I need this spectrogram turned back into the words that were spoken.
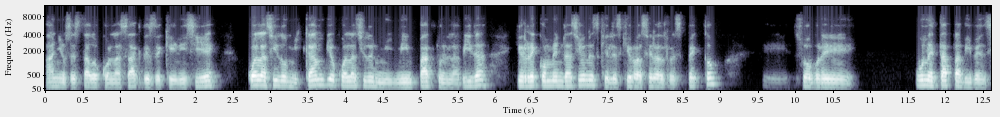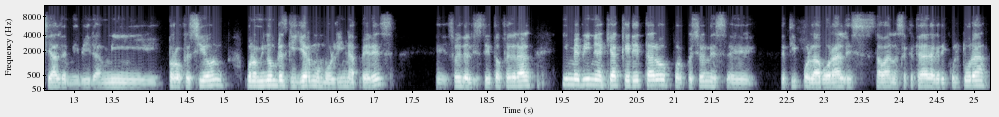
años he estado con la SAC desde que inicié, cuál ha sido mi cambio, cuál ha sido mi, impacto en la vida y recomendaciones que les quiero hacer al respecto eh, sobre una etapa vivencial de mi vida. Mi profesión, bueno, mi nombre es Guillermo Molina Pérez, eh, soy del Distrito Federal y me vine aquí a Querétaro por cuestiones eh, de tipo laborales. Estaba en la Secretaría de Agricultura,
